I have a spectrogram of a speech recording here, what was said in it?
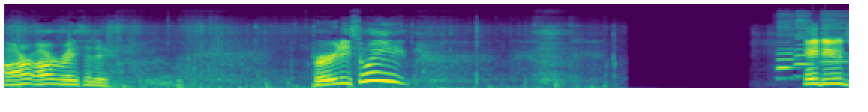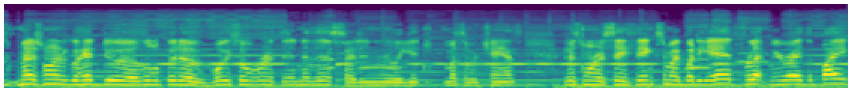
RR Race Edition. Pretty sweet. Hey dudes, I just wanted to go ahead and do a little bit of voiceover at the end of this. I didn't really get much of a chance. I just wanted to say thanks to my buddy Ed for letting me ride the bike.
